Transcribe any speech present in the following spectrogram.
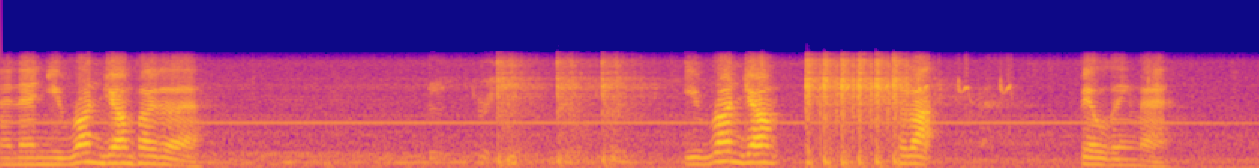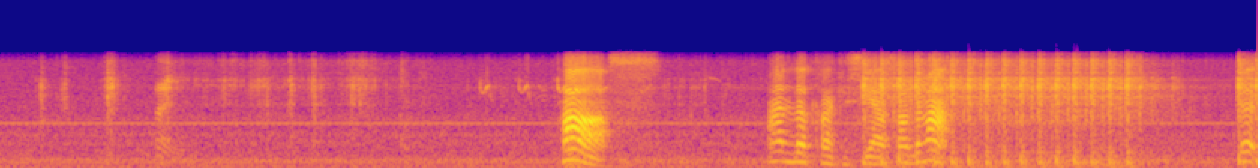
And then you run jump over there. You run jump to that building there. Pass! And look, I can see outside the map. Look,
